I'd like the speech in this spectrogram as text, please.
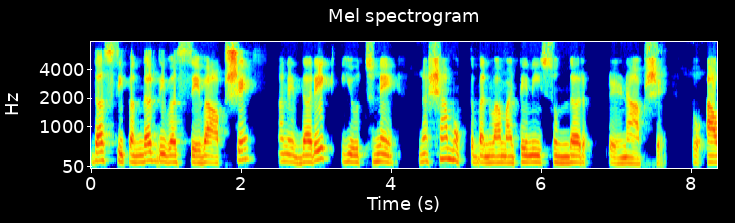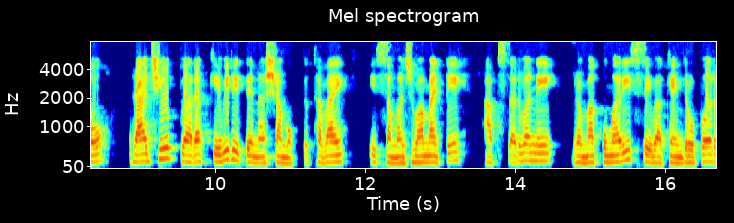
દસથી પંદર દિવસ સેવા આપશે અને દરેક યુથને નશામુક્ત બનવા માટેની સુંદર પ્રેરણા આપશે. તો આવો રાજયોગ દ્વારા કેવી રીતે નશામુક્ત થવાય એ સમજવા માટે આપ સર્વને બ્રહ્માકુમારી સેવા કેન્દ્રો પર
